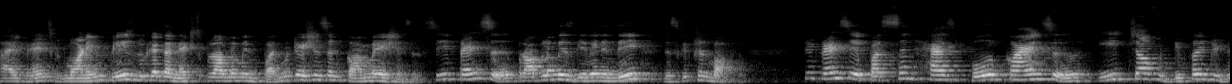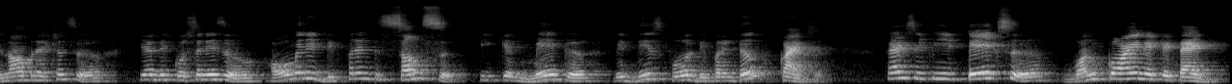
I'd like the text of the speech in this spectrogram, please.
Hi friends, good morning. Please look at the next problem in permutations and combinations. See friends, problem is given in the description box. See friends, a person has four coins, each of different denominations. Here the question is how many different sums he can make with these four different coins. Friends, if he takes one coin at a time,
